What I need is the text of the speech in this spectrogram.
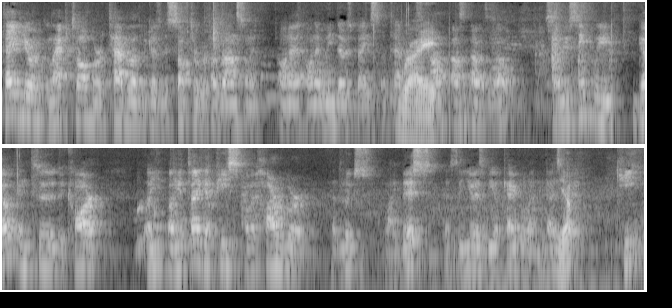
take your laptop or tablet because the software runs on a on a on a Windows-based tablet Right. as, as well. So you simply go into the car. Uh, you, uh, you take a piece of a hardware that looks like this. That's the USB cable, and that's Yep. the key.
